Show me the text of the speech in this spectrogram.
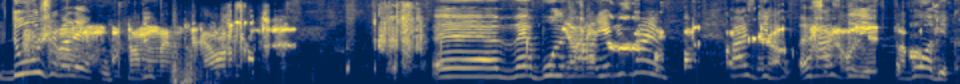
Дуже велику. Там у мене дерева ростуть. Е, ви були Я на. зроблю- Я не знаю. Газді Бобік.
